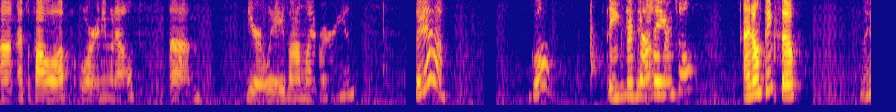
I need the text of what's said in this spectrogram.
um, as a follow up or anyone else, um, your liaison librarian. So, yeah. Cool. Thank you for Anything else, coming. Rachel? I don't think so. Okay.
